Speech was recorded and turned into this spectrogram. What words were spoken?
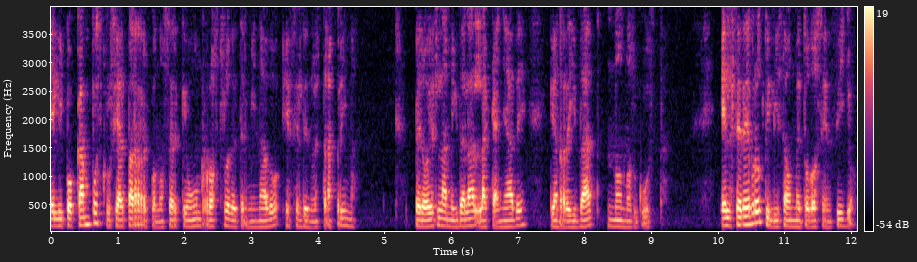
el hipocampo es crucial para reconocer que un rostro determinado es el de nuestra prima, pero es la amígdala la que añade que en realidad no nos gusta. El cerebro utiliza un método sencillo,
